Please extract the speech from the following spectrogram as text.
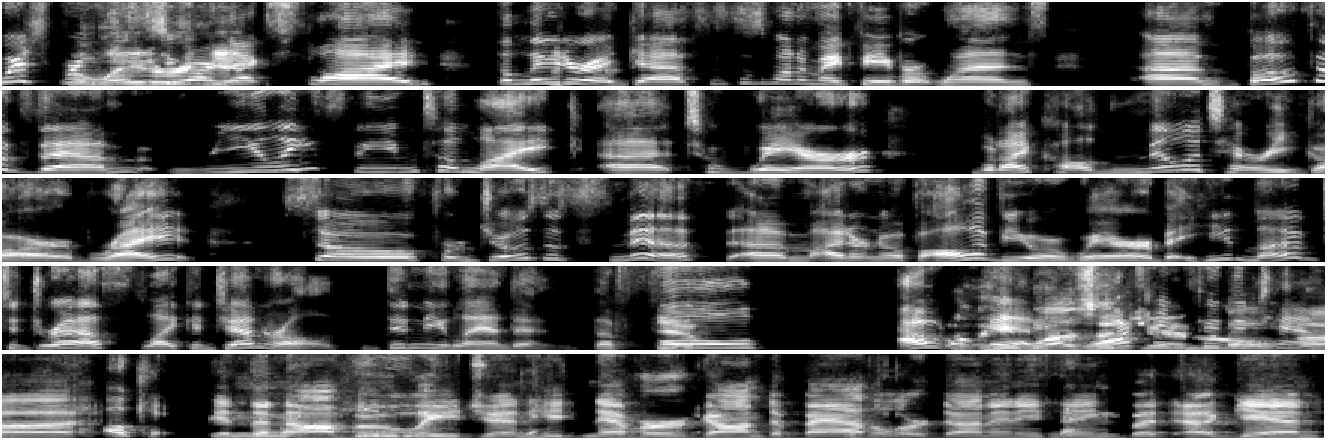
which brings us to our gets. next slide. The later it gets, this is one of my favorite ones. Um, both of them really seem to like uh, to wear what I called military garb, right? So for Joseph Smith, um, I don't know if all of you are aware, but he loved to dress like a general, didn't he, Landon? The full, outfit. Well, he was a general. Uh, okay. in the right. Nauvoo He- Legion. He'd never gone to battle Okay. or done anything, but again,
